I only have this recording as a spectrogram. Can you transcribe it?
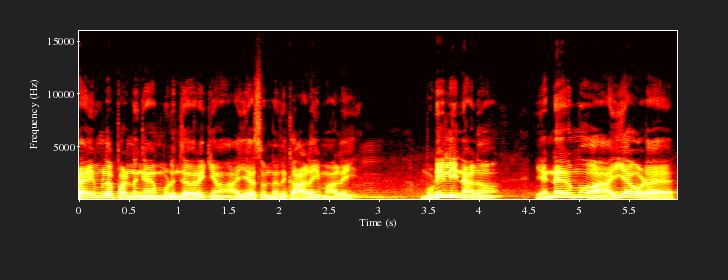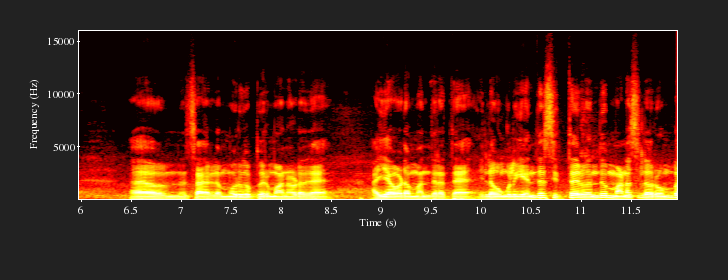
டைமில் பண்ணுங்கள் முடிஞ்ச வரைக்கும் ஐயா சொன்னது காலை மாலை. முடியலினாலும் எந்நேரமும் ஐயாவோட ஆஹ், ச முருகப்பெருமானோட ஐயாவோட மந்திரத்தை இல்லை உங்களுக்கு எந்த சித்தர் வந்து மனசில் ரொம்ப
